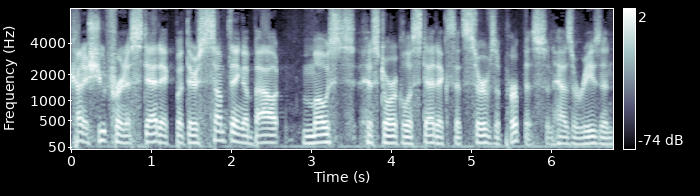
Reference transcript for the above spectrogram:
kind of shoot for an aesthetic, but there's something about most historical aesthetics that serves a purpose and has a reason.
